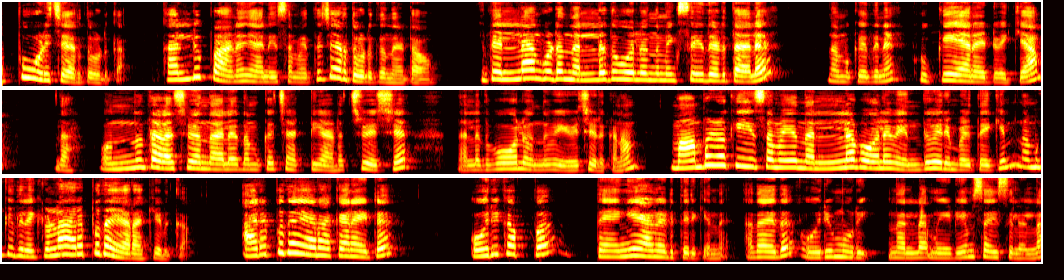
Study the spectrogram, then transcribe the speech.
ഉപ്പ് കൂടി ചേർത്ത് കൊടുക്കാം. കല്ലുപ്പാണ് ഞാൻ ഈ സമയത്ത് ചേർത്ത് കൊടുക്കുന്നത് കേട്ടോ. ഇതെല്ലാം കൂടെ നല്ലതുപോലെ ഒന്ന് മിക്സ് ചെയ്തെടുത്താൽ നമുക്കിതിനെ കുക്ക് ചെയ്യാനായിട്ട് വെക്കാം. ഇതാ ഒന്ന് തിളച്ച് വന്നാൽ നമുക്ക് ചട്ടി അടച്ചു വെച്ച് നല്ലതുപോലെ ഒന്ന് വേവിച്ചെടുക്കണം. മാമ്പഴമൊക്കെ ഈ സമയം നല്ലപോലെ വെന്ത് വരുമ്പോഴത്തേക്കും നമുക്കിതിലേക്കുള്ള അരപ്പ് തയ്യാറാക്കിയെടുക്കാം. അരപ്പ് തയ്യാറാക്കാനായിട്ട് ഒരു കപ്പ് തേങ്ങയാണ് എടുത്തിരിക്കുന്നത്. അതായത് ഒരു മുറി നല്ല മീഡിയം സൈസിലുള്ള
